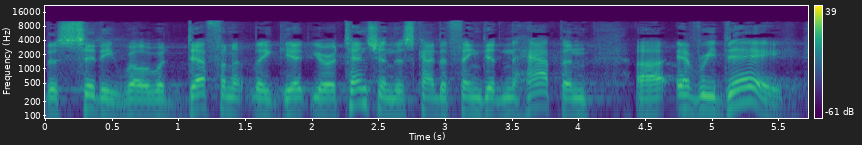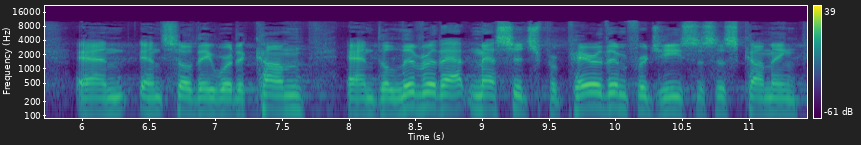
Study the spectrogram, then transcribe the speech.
the city. Well, it would definitely get your attention. This kind of thing didn't happen uh, every day. And, and so they were to come and deliver that message, prepare them for Jesus' coming,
